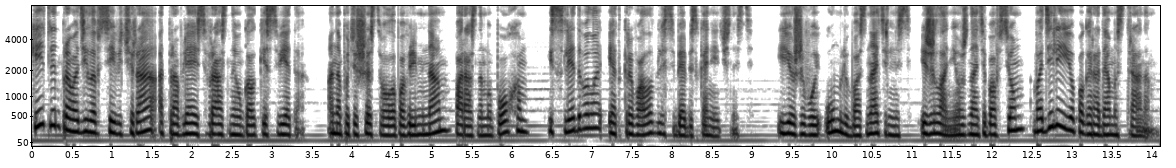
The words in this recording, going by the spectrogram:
Кейтлин проводила все вечера, отправляясь в разные уголки света. Она путешествовала по временам, по разным эпохам, исследовала и открывала для себя бесконечность. Ее живой ум, любознательность и желание узнать обо всем водили ее по городам и странам.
